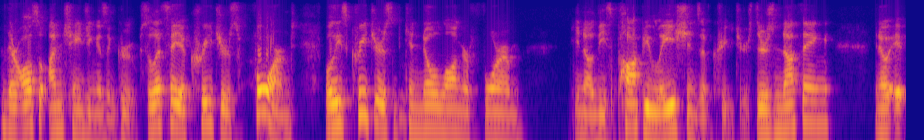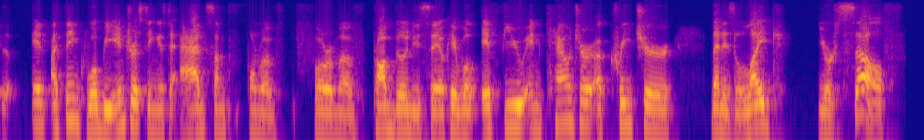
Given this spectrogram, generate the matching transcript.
they're also unchanging as a group. So let's say a creature's formed. Well, these creatures can no longer form, you know, these populations of creatures. There's nothing you know, it, it, I think will be interesting is to add some form of form of probability to say, okay, well, if you encounter a creature that is like yourself,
